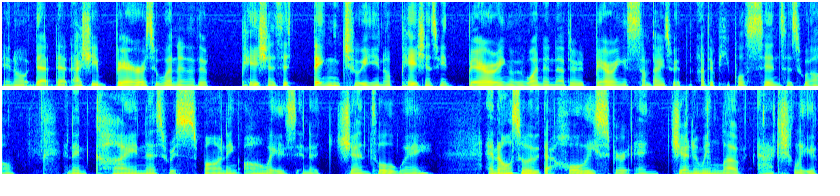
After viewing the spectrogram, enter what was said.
You know, that, that actually bears one another. Patience is thing to you know, patience means bearing with one another, bearing is sometimes with other people's sins as well. And then kindness, responding always in a gentle way. And also with that Holy Spirit and genuine love. Actually,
